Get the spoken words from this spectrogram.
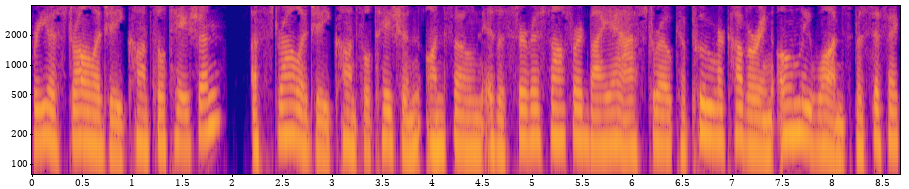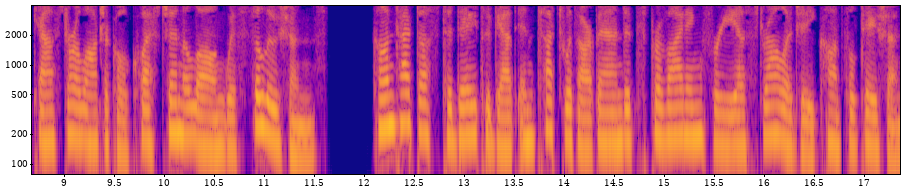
free astrology consultation? Astrology consultation on phone is a service offered by AstroKapoor covering only one specific astrological question along with solutions. Contact us today to get in touch with our pandits providing free astrology consultation.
